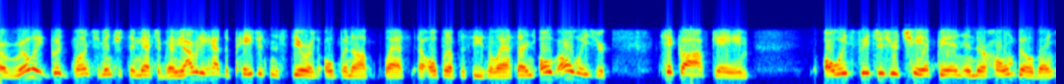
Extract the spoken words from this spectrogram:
a really good bunch of interesting matchups. I mean, you already had the Patriots and the Steelers open up last uh, open up the season last night. Always your kickoff game always features your champion in their home building,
